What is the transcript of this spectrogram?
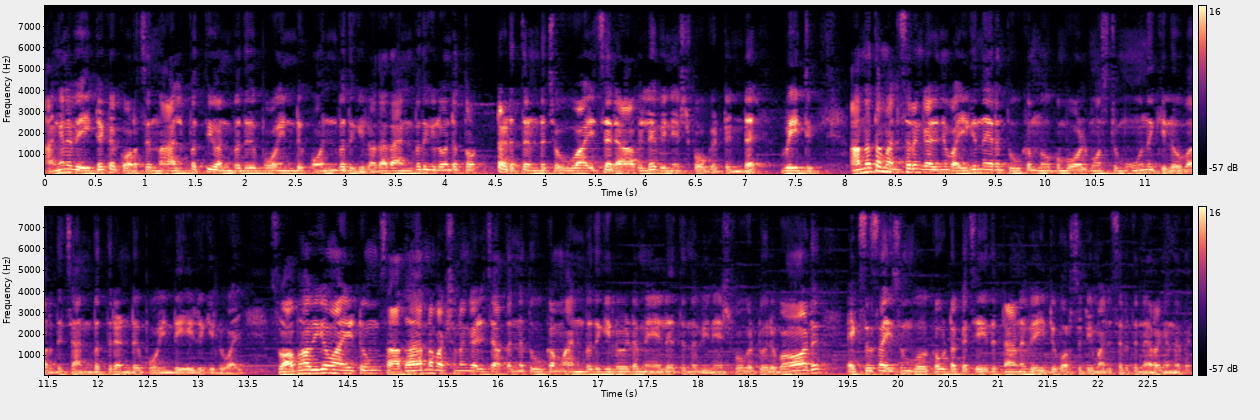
അങ്ങനെ വെയിറ്റ് ഒക്കെ കുറച്ച് നാൽപ്പത്തി ഒൻപത് പോയിന്റ് ഒൻപത് കിലോ അതായത് അൻപത് കിലോന്റെ തൊട്ടടുത്തുണ്ട് ചൊവ്വാഴ്ച രാവിലെ വിനേഷ് ഫോഗട്ടിന്റെ വെയിറ്റ് അന്നത്തെ മത്സരം കഴിഞ്ഞ് വൈകുന്നേരം തൂക്കം നോക്കുമ്പോൾ ഓൾമോസ്റ്റ് മൂന്ന് കിലോ വർദ്ധിച്ച് അൻപത്തിരണ്ട് പോയിന്റ് ഏഴ് കിലോ ആയി സ്വാഭാവികമായിട്ടും സാധാരണ ഭക്ഷണം കഴിച്ചാൽ തന്നെ തൂക്കം അൻപത് കിലോയുടെ മേലെ എത്തുന്ന വിനേഷ് ഫോഗട്ട് ഒരുപാട് എക്സസൈസും വർക്കൗട്ടൊക്കെ ചെയ്തിട്ടാണ് വെയിറ്റ് കുറച്ചിട്ട് ഈ മത്സരത്തിന് ഇറങ്ങുന്നത്.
